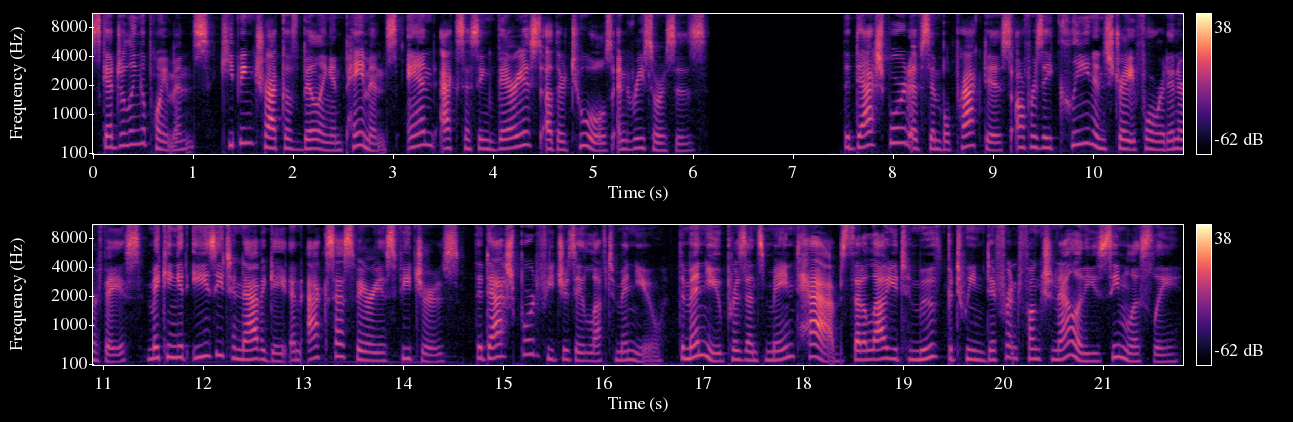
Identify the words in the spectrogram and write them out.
scheduling appointments, keeping track of billing and payments, and accessing various other tools and resources. The dashboard of Simple Practice offers a clean and straightforward interface, making it easy to navigate and access various features. The dashboard features a left menu. The menu presents main tabs that allow you to move between different functionalities seamlessly.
